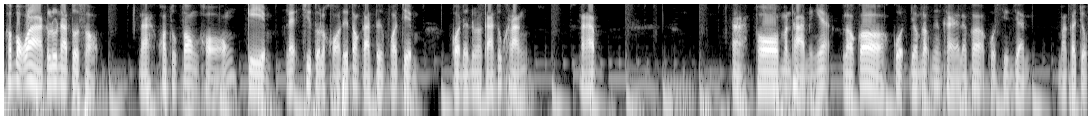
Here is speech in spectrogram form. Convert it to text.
เขาบอกว่ากรุณาตรวจสอบนะความถูกต้องของเกม และชื่อตัวละครที่ต้องการเติมฟอร์เจมก่อนดำเนินการทุกครั้งนะครับ อะพอมันถามอย่างเงี้ย เราก็กดยอมรับเงื่อนไขแล้วก็กดยืนยันมันก็จบ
